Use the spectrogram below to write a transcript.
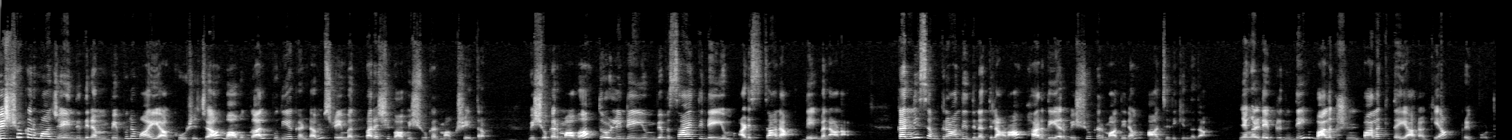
വിശ്വകർമ്മ ജയന്തി ദിനം വിപുലമായി ആഘോഷിച്ച മാവുങ്കാൽ പുതിയ കണ്ടം ശ്രീമദ് പരശിവ വിശ്വകർമ്മ ക്ഷേത്രം. വിശ്വകർമാവ് തൊഴിലിന്റെയും വ്യവസായത്തിന്റെയും അടിസ്ഥാന ദേവനാണ്. കന്നി സംക്രാന്തി ദിനത്തിലാണ് ഭാരതീയർ വിശ്വകർമ്മ ദിനം ആചരിക്കുന്നത്. ഞങ്ങളുടെ പ്രതിനിധി ബാലകൃഷ്ണൻ പാലക്കി തയ്യാറാക്കിയ റിപ്പോർട്ട്.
